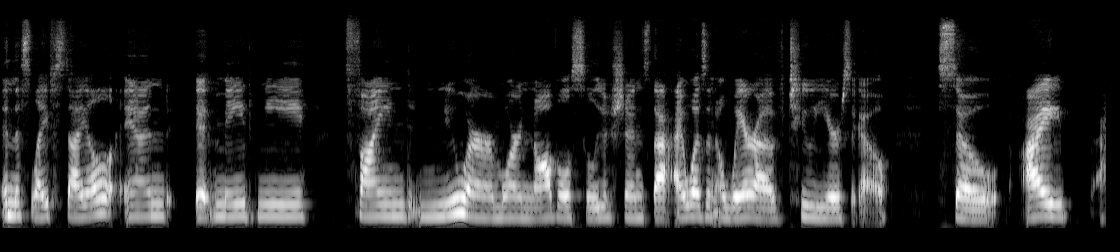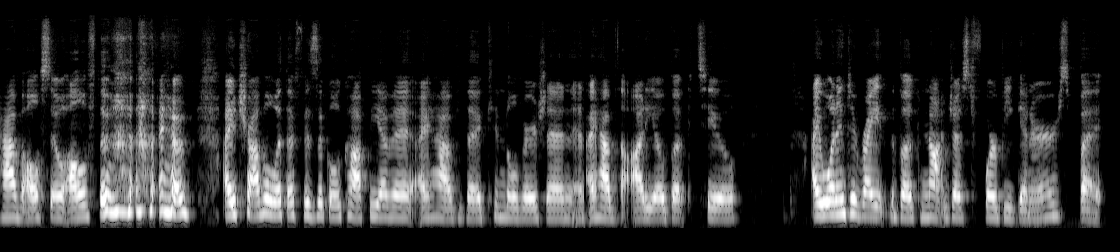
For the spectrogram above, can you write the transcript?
in this lifestyle, and it made me find newer, more novel solutions that I wasn't aware of two years ago. So I have also all of the I have I travel with a physical copy of it. I have the Kindle version and I have the audiobook too. I wanted to write the book not just for beginners, but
